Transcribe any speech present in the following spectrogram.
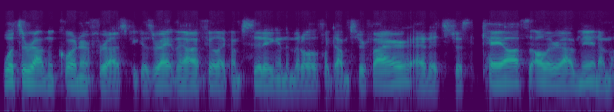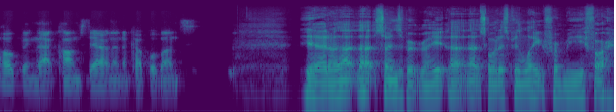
what's around the corner for us because right now I feel like I'm sitting in the middle of a dumpster fire and it's just chaos all around me, and I'm hoping that calms down in a couple months. Yeah, no, that, that sounds about right. That, that's what it's been like for me for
